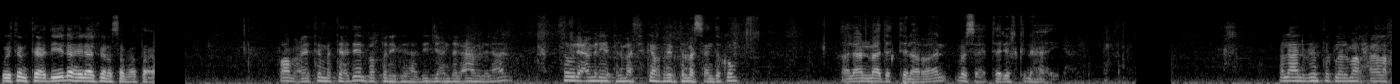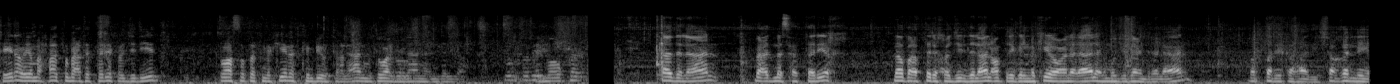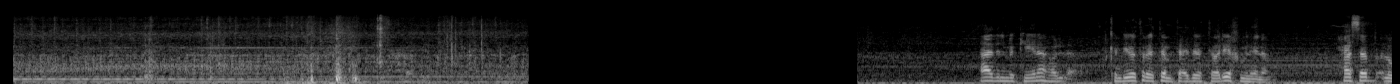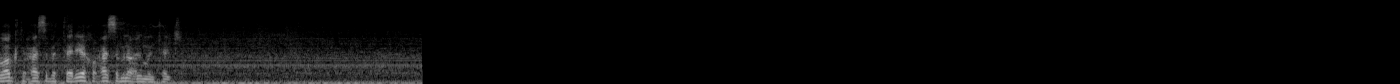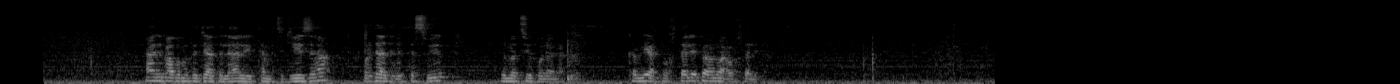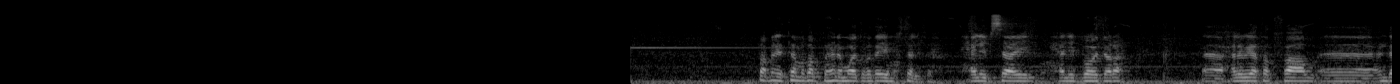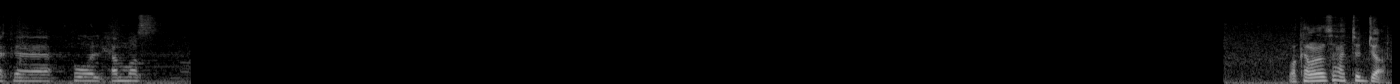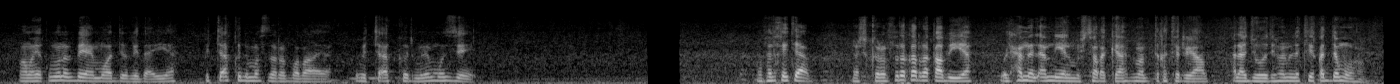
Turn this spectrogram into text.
ويتم تعديله إلى 2017 طبعا يتم التعديل بالطريقة هذه يجي عند العامل الآن. سوي لي عملية المسح. كيف طريقة المسح عندكم؟ الآن مادة تنران مسح التاريخ نهائي. الآن بننتقل للمرحلة الأخيرة وهي مرحلة طباعة التاريخ الجديد. بواسطة ماكينة كمبيوتر الآن متواجدة الآن عند الموقع. هذا الآن بعد مسح التاريخ نضع التاريخ الجديد الآن عن طريق الماكينة وعن الآلة الموجودة عندنا الآن. بالطريقة هذه. شغل لي هذه الماكينة الكمبيوتر يتم تعديل التواريخ من هنا حسب الوقت وحسب التاريخ وحسب نوع المنتج. هذه بعض المنتجات الآن اللي تم تجهيزها وإعدادها للتسويق مثل ما تشوفون هنا. كميات مختلفة وانواع مختلفة. طبعا يتم ضبطها هنا مواد غذائية مختلفة. حليب سائل حليب بودرة آه، حلويات أطفال آه، عندك آه، فول حمص. وكما ننصح التجار وما يقومون ببيع المواد الغذائية بالتأكد من مصدر البضائع وبالتأكد من الموزعين. وفي الختام نشكر الفرق الرقابية والحملة الأمنية المشتركة بمنطقة الرياض على جهودهم التي قدموها.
